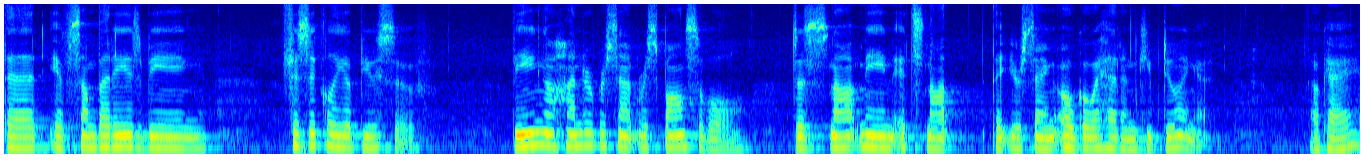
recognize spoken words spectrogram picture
that if somebody is being physically abusive, being 100% responsible does not mean it's not that you're saying, oh, go ahead and keep doing it. Okay?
